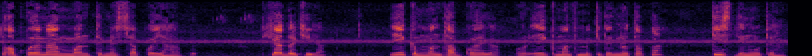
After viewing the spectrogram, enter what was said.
तो आपको लेना है मंथ में से आपको यहाँ पे। तो याद रखिएगा, एक मंथ आपको आएगा, और एक मंथ में कितने दिन होता है आपका? तीस दिन होते हैं।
